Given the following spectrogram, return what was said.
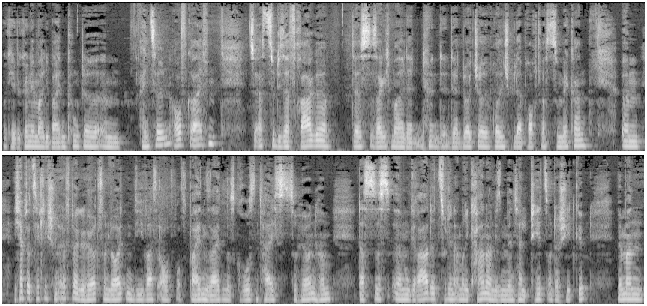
Okay, wir können ja mal die beiden Punkte ähm, einzeln aufgreifen. Zuerst zu dieser Frage, dass, sage ich mal, der, der, deutsche Rollenspieler braucht was zu meckern. Ähm, ich habe tatsächlich schon öfter gehört von Leuten, die was auf, auf beiden Seiten des großen Teichs zu hören haben, dass es ähm, gerade zu den Amerikanern diesen Mentalitätsunterschied gibt. Wenn man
